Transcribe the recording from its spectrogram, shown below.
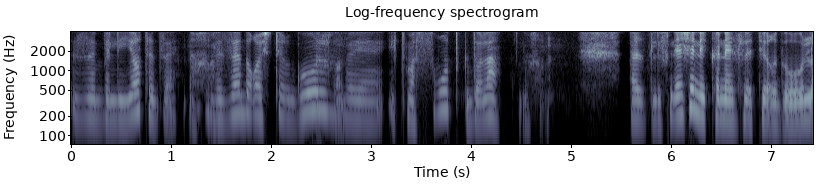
זה בלהיות את זה. נכון. וזה דורש תרגול נכון. והתמסרות גדולה. נכון. אז לפני שניכנס לתרגול,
